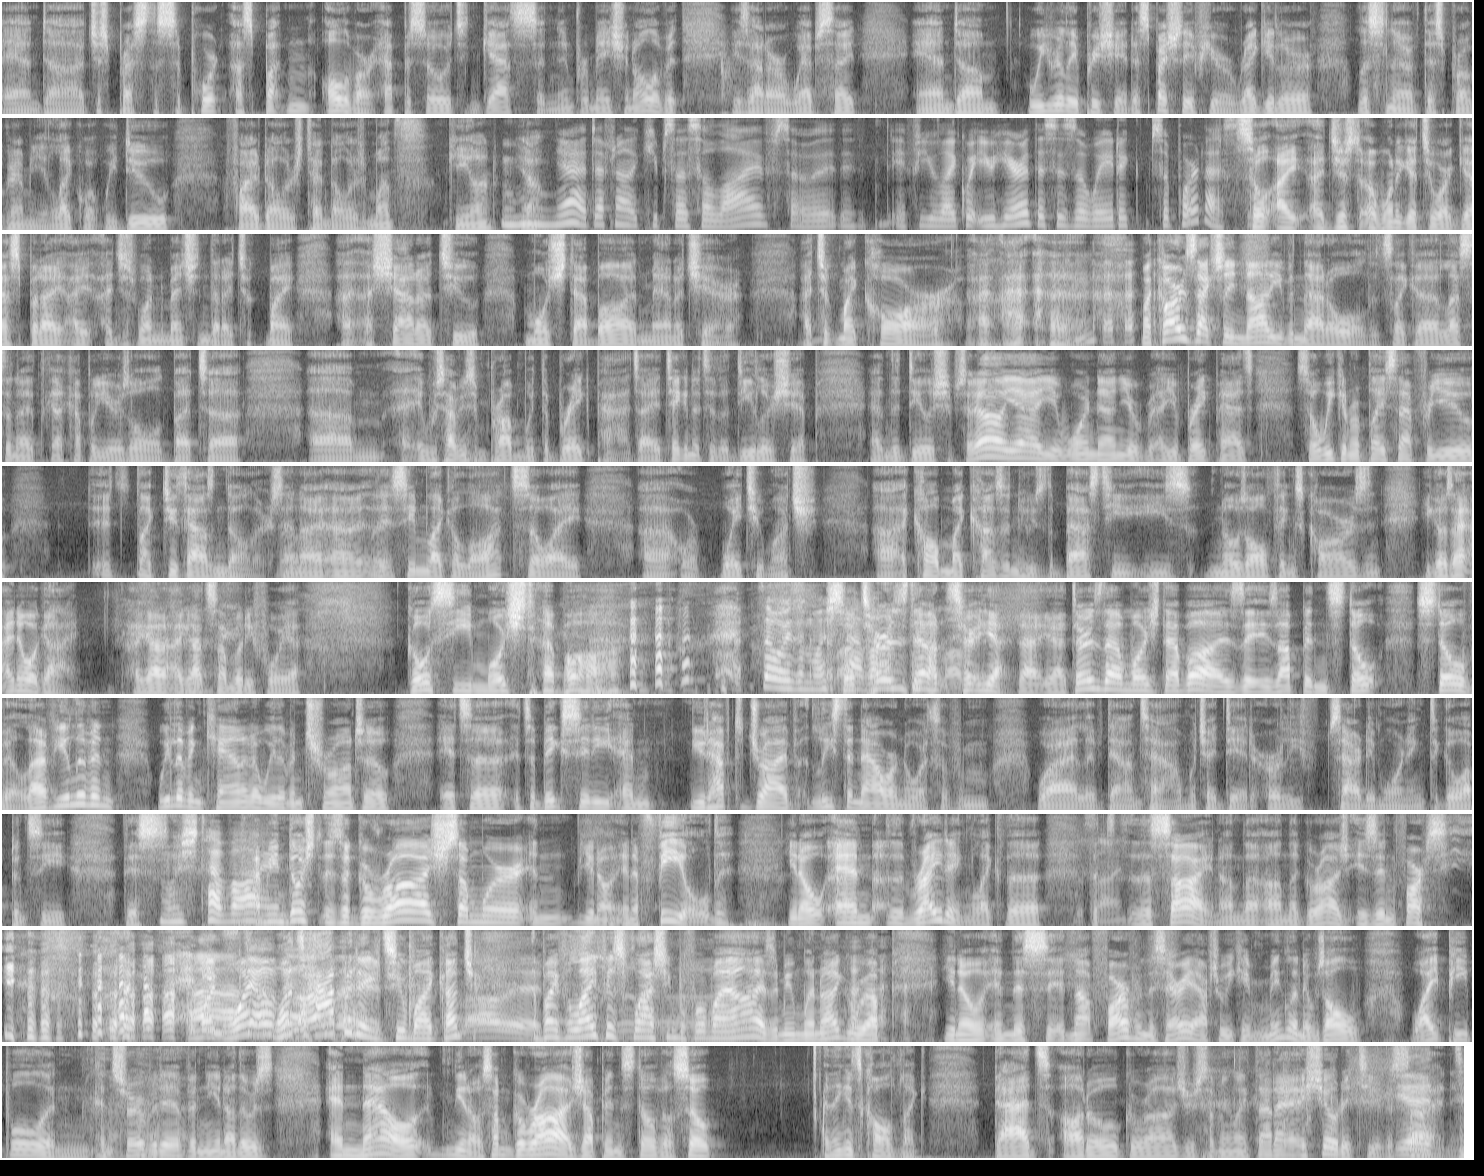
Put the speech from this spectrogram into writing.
and uh, just press the support us button. All of our episodes and guests and information, all of it is at our website. And um, we really appreciate it, especially if you're a regular listener of this program and you like what we do. $5, $10 a month, Keon. Yeah. Mhm. Yeah, it definitely keeps us alive. So it, it, if you like what you hear, this is a way to support us. So I, I just I want to get to our guest, but I, I, I just wanted to mention that I took my a, a shout out to Mojtaba and Manouchehr. I took my car. I, I, my car is actually not even that old. It's like uh, less than a, a couple years old, but. Uh, um, it was having some problem with the brake pads. I had taken it to the dealership, and the dealership said, "Oh yeah, you worn down your your brake pads, so we can replace that for you." It's like two thousand dollars, and I uh, it seemed like a lot, so I uh, or way too much. Uh, I called my cousin, who's the best. He he's knows all things cars, and he goes, "I, I know a guy. I got I got somebody for you. Go see Mojtaba." It's always a mush. So it turns out, tur- yeah, that, yeah, it turns out Mojtaba is is up in Sto- Stouffville. Now, if you live in, we live in Canada, we live in Toronto. It's a it's a big city, and you'd have to drive at least an hour north of from where I live downtown, which I did early Saturday morning to go up and see this. I mean, there's a garage somewhere in you know in a field, you know, and the writing like the The the, sign? the sign on the on the garage is in Farsi. Like, what, what's happening to my country? My life is flashing before my eyes. I mean, when I grew up, you know, in this uh, not far from this area after we came from England, it was all white people and conservative, and you know there was, years, and now you know some garage up in Stouffville. So I think it's called like Dad's Auto Garage or something like that. I, I showed it to you the yeah, sign.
